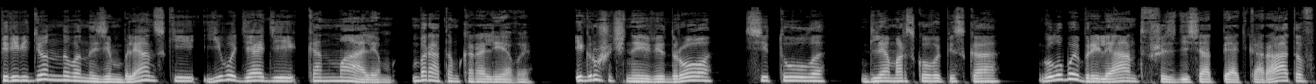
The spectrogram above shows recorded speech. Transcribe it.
переведенного на землянский его дядей Канмалем, братом королевы, игрушечное ведро, ситула для морского песка, голубой бриллиант в 65 каратов,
